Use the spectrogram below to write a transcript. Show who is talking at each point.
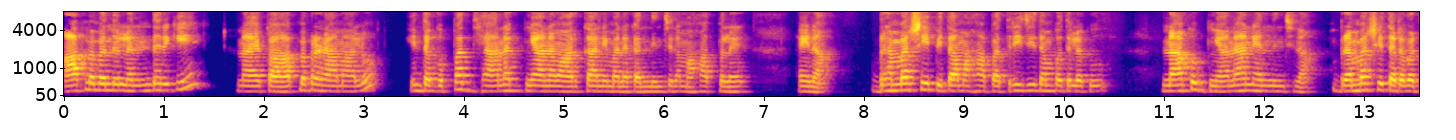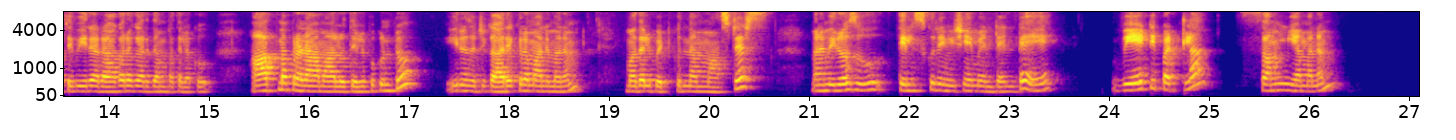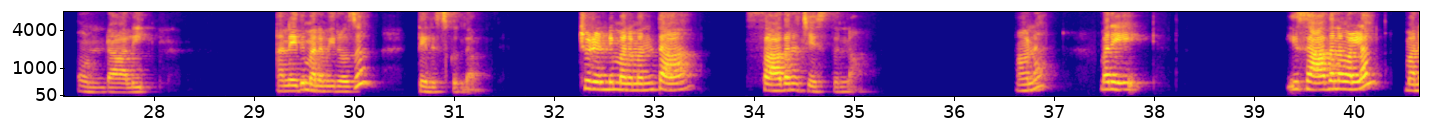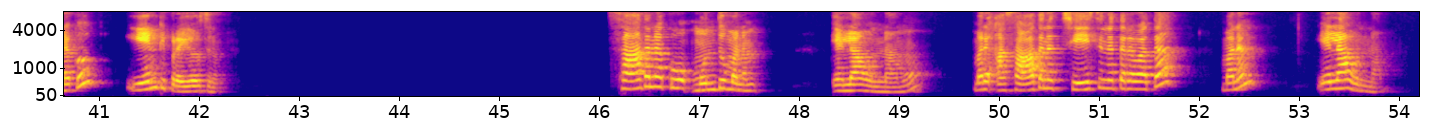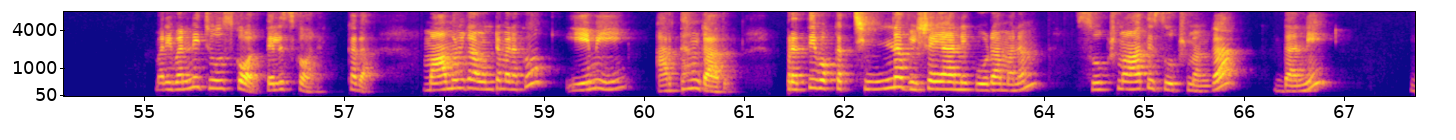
Speaker 1: ఆత్మబంధువులందరికీ నా యొక్క ఆత్మ ప్రణామాలు. ఇంత గొప్ప ధ్యాన జ్ఞాన మార్గాన్ని మనకు అందించిన మహాత్ముల అయిన బ్రహ్మర్షి పితామహ పత్రిజీ దంపతులకు నాకు జ్ఞానాన్ని అందించిన బ్రహ్మర్షి తటవర్తి వీర రాఘర గారి దంపతులకు ఆత్మ ప్రణామాలు తెలుపుకుంటూ ఈరోజు కార్యక్రమాన్ని మనం మొదలు పెట్టుకుందాం మాస్టర్స్. మనం ఈరోజు తెలుసుకునే విషయం ఏంటంటే వేటి పట్ల సంయమనం ఉండాలి. అనేది మనం ఈరోజు తెలుసుకుందాం. చూడండి మనమంతా సాధన చేస్తున్నాం. అవునా? మరి ఈ సాధన వల్ల మనకు ఏంటి ప్రయోజనం? సాధనకు ముందు మనం ఎలా ఉన్నామో? మరి ఆ సాధన చేసిన తర్వాత మనం ఎలా ఉన్నాం? మరి ఇవన్నీ చూసుకోవాలి తెలుసుకోవాలి కదా? మామూలుగా ఉంటే మనకు ఏమీ అర్థం కాదు. ప్రతి ఒక్క చిన్న విషయాన్ని కూడా మనం సూక్ష్మాతి సూక్ష్మంగా దాన్ని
